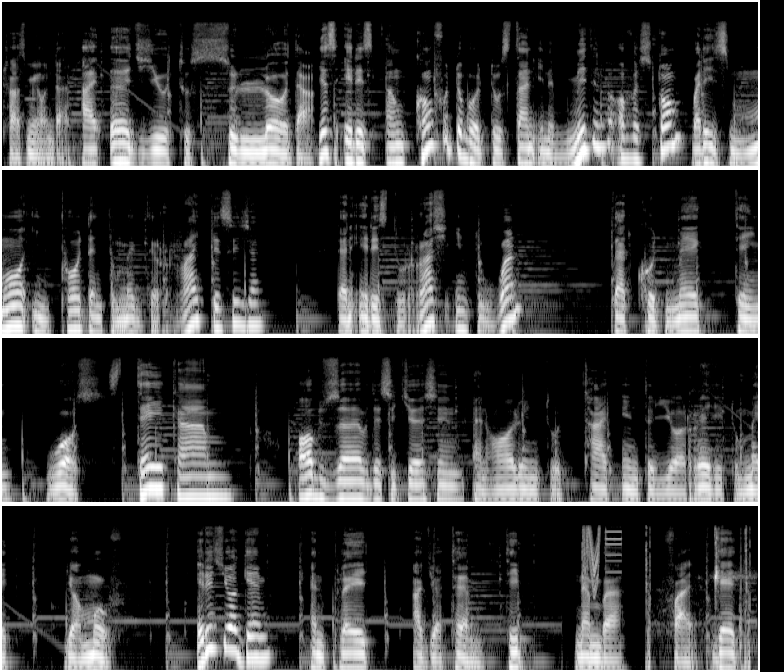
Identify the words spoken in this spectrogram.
Trust me on that. I urge you to slow down. Yes, it is uncomfortable to stand in the middle of a storm, but it is more important to make the right decision than it is to rush into one that could make things worse. Stay calm, observe the situation and hold into tight until you're ready to make your move. It is your game and play it at your terms. Tip number five, get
